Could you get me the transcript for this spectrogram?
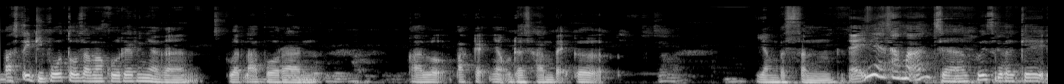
pasti difoto sama kurirnya kan buat laporan. Kalau paketnya udah sampai ke yang pesen. Ya ini ya sama aja. Gue sebagai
